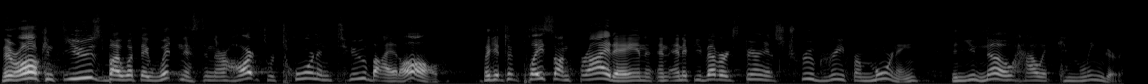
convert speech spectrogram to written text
They were all confused by what they witnessed, and their hearts were torn in two by it all. Like it took place on Friday, and, and, and if you've ever experienced true grief or mourning, then you know how it can linger.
